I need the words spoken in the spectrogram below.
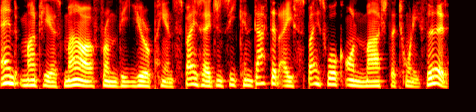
and Matthias Maurer from the European Space Agency conducted a spacewalk on March the 23rd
